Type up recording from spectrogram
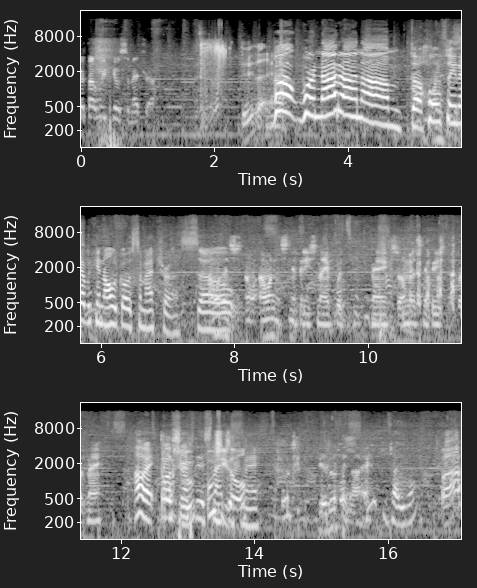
I thought we'd go Symmetra. Do that. Well, we're not on um the whole thing that we can all go Symmetra. I So, want to I want to snippety snipe with Mei, so I'm gonna snippety snipe with Mei. all right, go Don't sniff shoot. this Oh, snipe she's with old. me. China. Ah,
